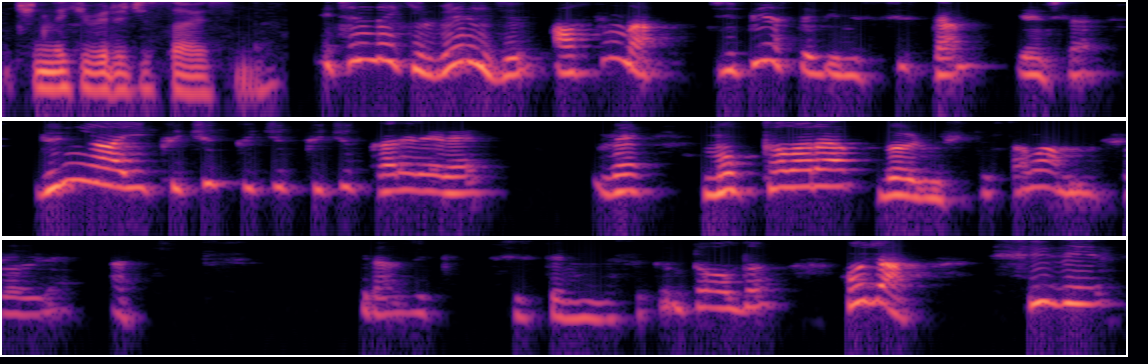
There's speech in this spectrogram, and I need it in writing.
İçindeki verici sayesinde. İçindeki verici aslında GPS dediğimiz sistem gençler dünyayı küçük küçük küçük karelere ve noktalara bölmüştür. Tamam mı? Şöyle. Heh. Birazcık sisteminde sıkıntı oldu. Hocam sizi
